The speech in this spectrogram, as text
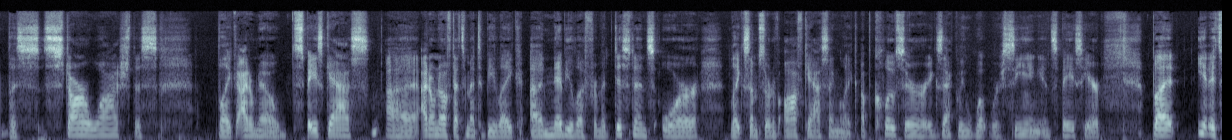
this star wash, this like I don't know space gas. Uh, I don't know if that's meant to be like a nebula from a distance or like some sort of off gassing like up closer. Exactly what we're seeing in space here, but you know, it's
